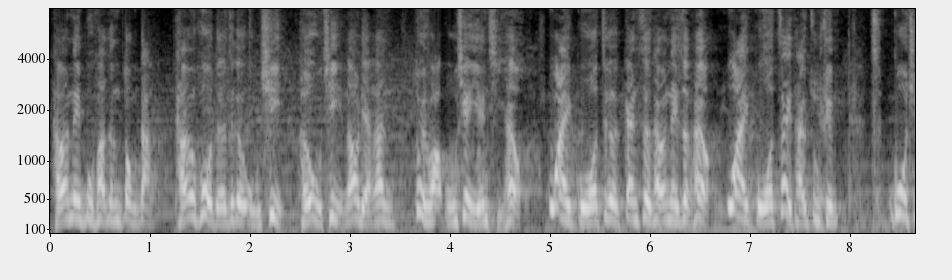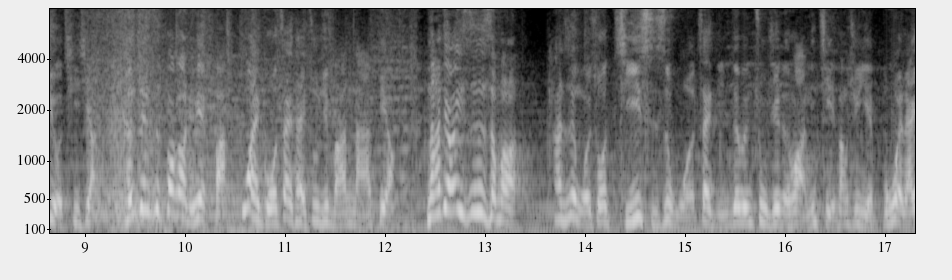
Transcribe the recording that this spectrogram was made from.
台湾内部发生动荡，台湾获得这个武器核武器，然后两岸对话无限延期，还有外国这个干涉台湾内政，还有外国在台驻军，过去有七项，可是这次报告里面把外国在台驻军把它拿掉，拿掉意思是什么？他认为说，即使是我在你这边驻军的话，你解放军也不会来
